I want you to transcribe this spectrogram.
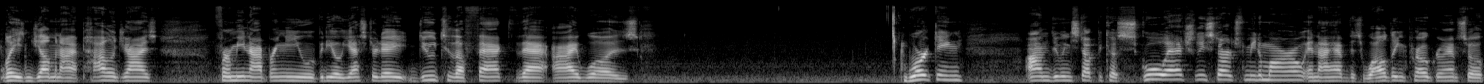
Ladies and gentlemen, I apologize for me not bringing you a video yesterday due to the fact that I was working I'm doing stuff because school actually starts for me tomorrow, and I have this welding program, so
